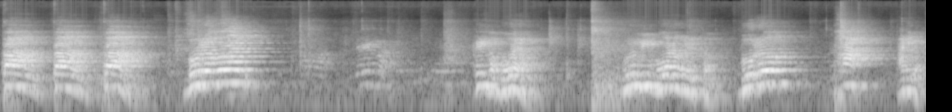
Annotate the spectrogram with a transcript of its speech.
빵, 빵, 빵. 무릎은, 그러니까 뭐야? 무릎이 뭐라 그랬어? 무릎 팍 아니요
